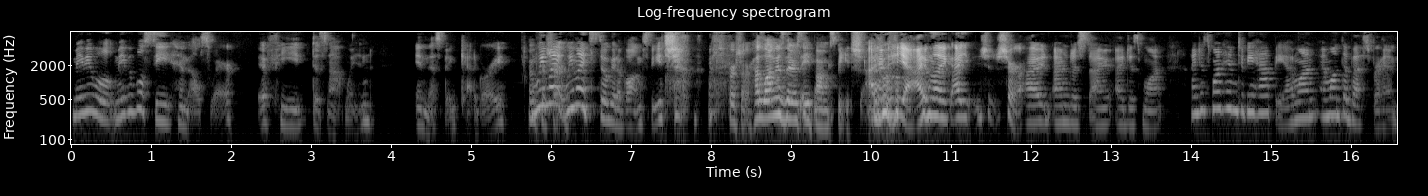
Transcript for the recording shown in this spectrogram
Maybe we'll maybe we'll see him elsewhere if he does not win in this big category. Oh, we might sure. we might still get a bong speech. for sure. As long as there's a bong speech. I, yeah, I'm like I sh- sure. I I'm just I I just want I just want him to be happy. I want I want the best for him.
